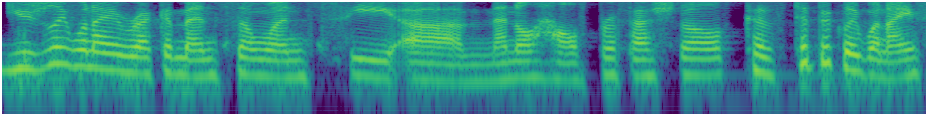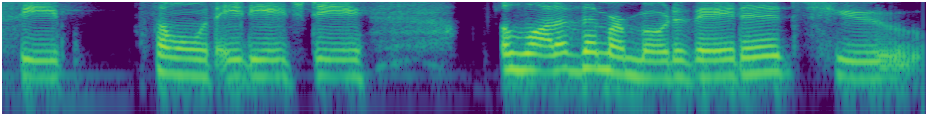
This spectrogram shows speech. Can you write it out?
usually when I recommend someone see a mental health professional, because typically when I see someone with ADHD, a lot of them are motivated to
